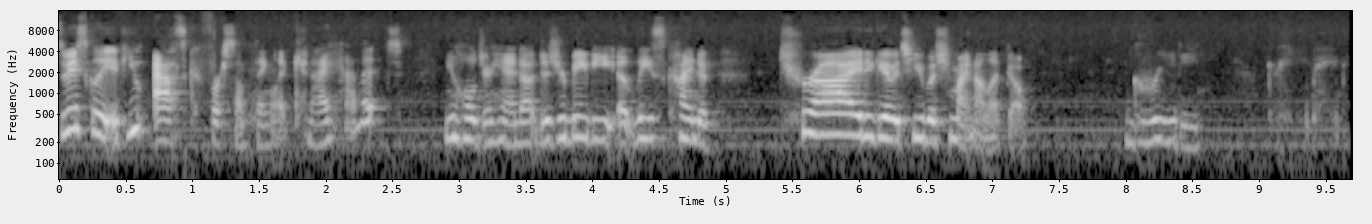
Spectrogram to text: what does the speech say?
So basically, if you ask for something like, can I have it? You hold your hand out, does your baby at least kind of try to give it to you, but she might not let go? Greedy. Greedy baby.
